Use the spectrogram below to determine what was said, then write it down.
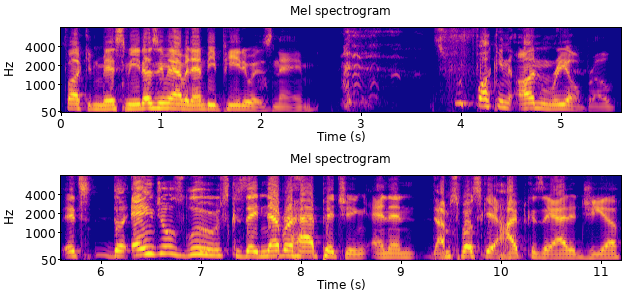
Fucking miss me. He doesn't even have an MVP to his name. It's fucking unreal, bro. It's the Angels lose because they never had pitching, and then I'm supposed to get hyped because they added Gio.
